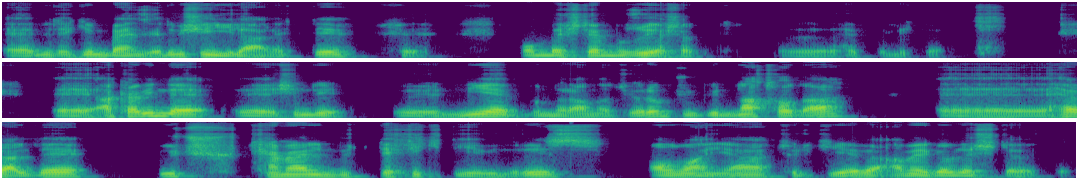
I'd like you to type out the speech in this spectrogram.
E, nitekim benzeri bir şey ilan etti. 15 Temmuz'u yaşadık e, hep birlikte. E, akabinde e, şimdi e, niye bunları anlatıyorum? Çünkü NATO'da e, herhalde üç temel müttefik diyebiliriz. Almanya, Türkiye ve Amerika Birleşik Devletleri.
